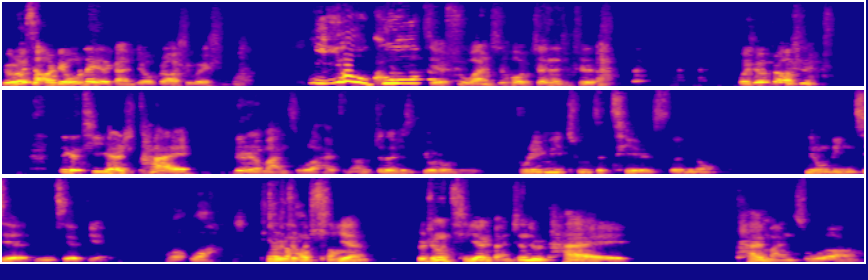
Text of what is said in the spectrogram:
有种想要流泪的感觉，我不知道是为什么。你又哭，结束完之后，真的就是，我觉得不知道是那个体验是太令人满足了，还是怎么样，真的是有种就是 bring me to the tears 的那种那种临界临界点。我哇，就是整个体。验，就整个体验感真的就是太太满足了。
